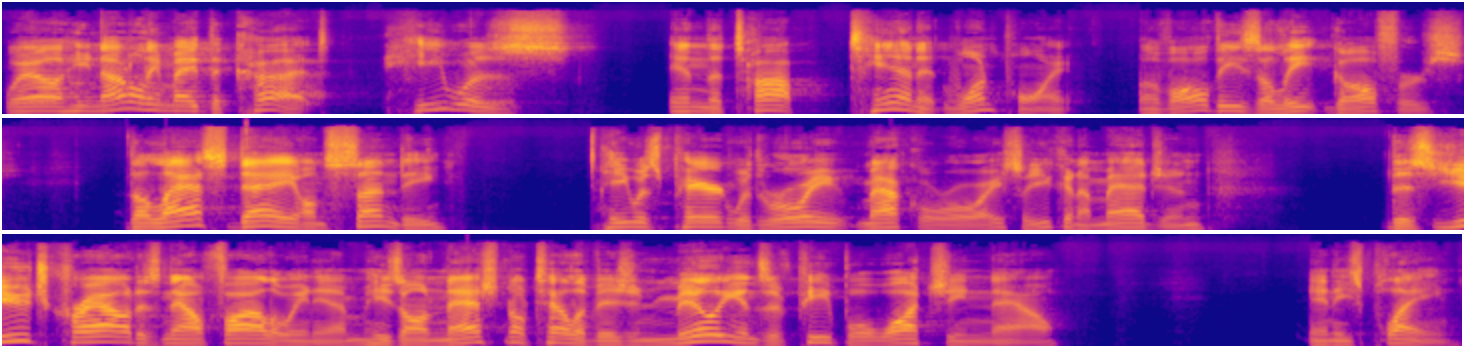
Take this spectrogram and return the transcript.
Well, he not only made the cut, he was in the top 10 at one point of all these elite golfers. The last day on Sunday, he was paired with Rory McIlroy, so you can imagine this huge crowd is now following him. He's on national television, millions of people watching now and he's playing.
